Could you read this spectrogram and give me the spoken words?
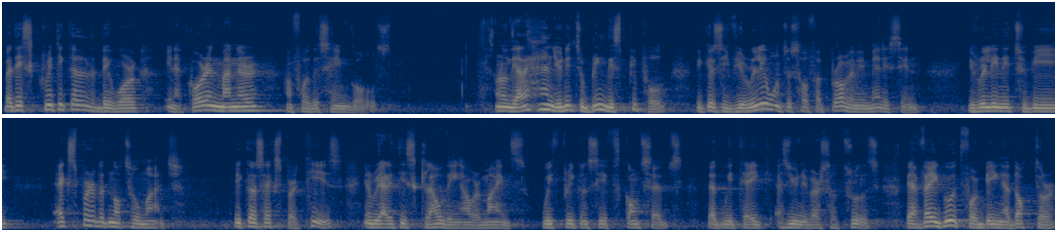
But it's critical that they work in a coherent manner and for the same goals. And on the other hand, you need to bring these people because if you really want to solve a problem in medicine, you really need to be expert, but not so much. Because expertise, in reality, is clouding our minds with preconceived concepts that we take as universal truths. They are very good for being a doctor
